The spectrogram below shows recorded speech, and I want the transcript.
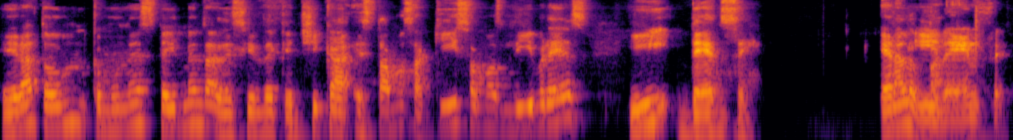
era todo como un statement a decir de que, chica, estamos aquí, somos libres y dense. Era lo Y dense.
